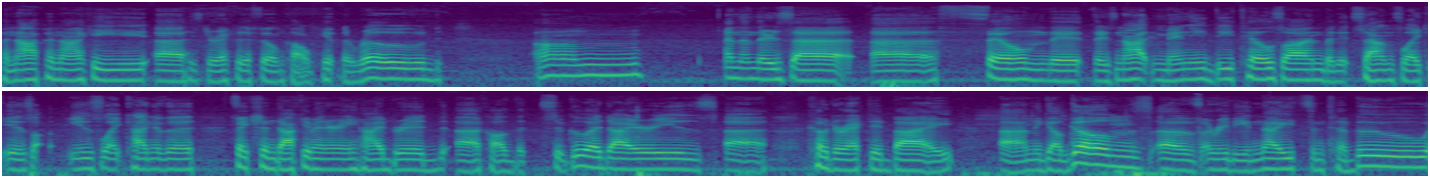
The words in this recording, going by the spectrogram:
Panah Panahi, uh, has directed a film called Hit the Road. Um, and then there's a, a film that there's not many details on, but it sounds like is is like kind of a fiction documentary hybrid uh, called the Tsugua Diaries, uh, co-directed by uh, Miguel Gomes of Arabian Nights and Taboo,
